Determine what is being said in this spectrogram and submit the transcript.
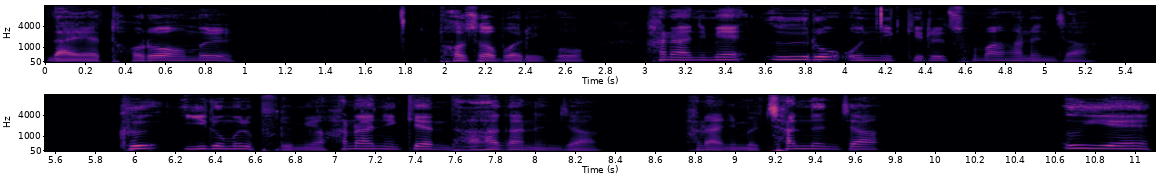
나의 더러움을 벗어버리고 하나님의 의로 옷 입기를 소망하는 자, 그 이름을 부르며 하나님께 나아가는 자, 하나님을 찾는 자, 의의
